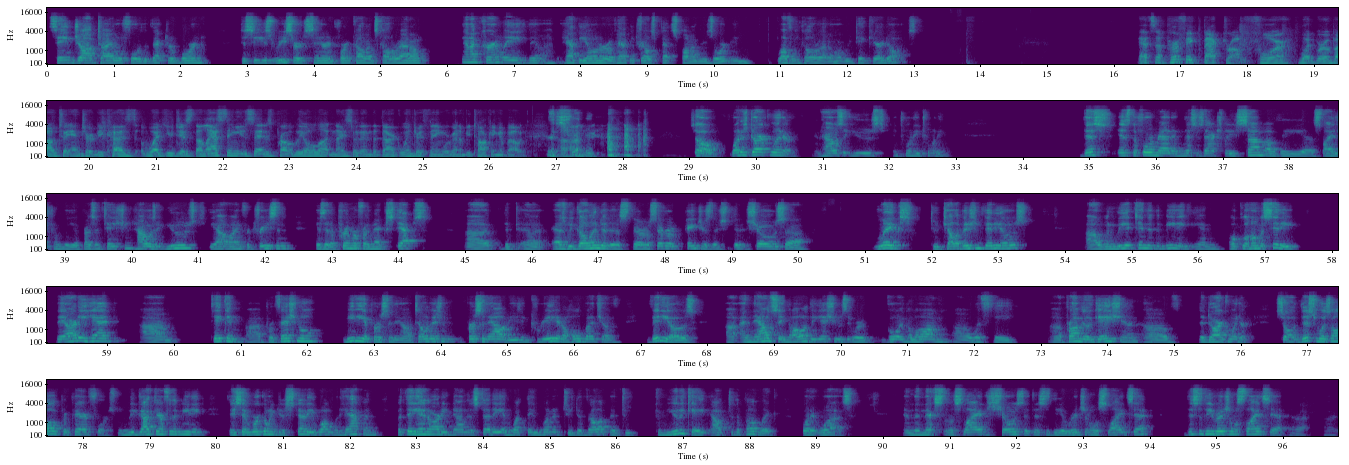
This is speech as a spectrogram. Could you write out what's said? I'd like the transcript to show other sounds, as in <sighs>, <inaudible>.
Same job title for the vector-borne disease research center in Fort Collins, Colorado. And I'm currently the happy owner of Happy Trails Pet Spa and Resort in Loveland, Colorado, where we take care of dogs. That's a perfect backdrop for what we're about to enter because what you just, the last thing you said is probably a whole lot nicer than the dark winter thing we're going to be talking about. That's Um, right. <laughs> So what is dark winter and how is it used in 2020? This is the format and this is actually some of the uh, slides from the uh, presentation. How is it used? The outline for treason. Is it a primer for the next steps? Uh, the, uh, As we go into this, there are several pages that sh- that shows uh, links to television videos. Uh, When we attended the meeting in Oklahoma City, they already had um, taken uh, professional media personnel, television personalities, and created a whole bunch of videos uh, announcing all of the issues that were going along uh, with the uh, promulgation of the dark winter. So this was all prepared for us. When we got there for the meeting, they said, we're going to study what would happen, but they had already done the study and what they wanted to develop and to communicate out to the public what it was. And the next slide shows that this is the original slide set. This is the original slide set. uh, uh,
